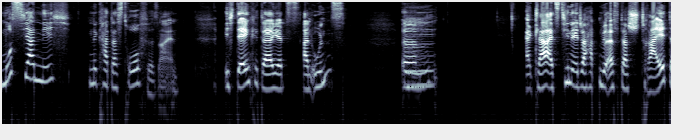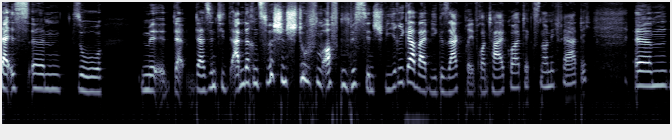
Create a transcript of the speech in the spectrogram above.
muss ja nicht eine Katastrophe sein. Ich denke da jetzt an uns. Mhm. Ähm, äh, klar, als Teenager hatten wir öfter Streit. Da ist ähm, so da, da, sind die anderen Zwischenstufen oft ein bisschen schwieriger, weil, wie gesagt, Präfrontalkortex noch nicht fertig. Ähm,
